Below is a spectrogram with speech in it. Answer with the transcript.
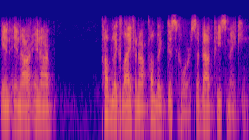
in in our in our public life and our public discourse about peacemaking.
